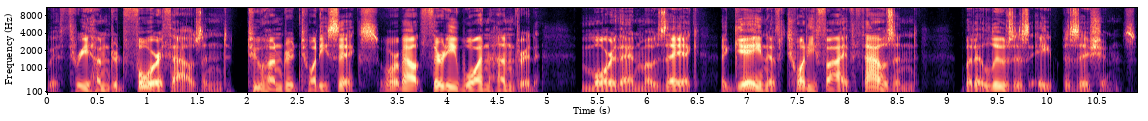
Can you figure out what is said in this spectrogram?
with 304,226, or about 3,100 more than Mosaic, a gain of 25,000, but it loses eight positions.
